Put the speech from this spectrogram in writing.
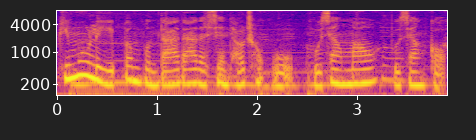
屏幕里蹦蹦哒哒的线条宠物，不像猫，不像狗，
